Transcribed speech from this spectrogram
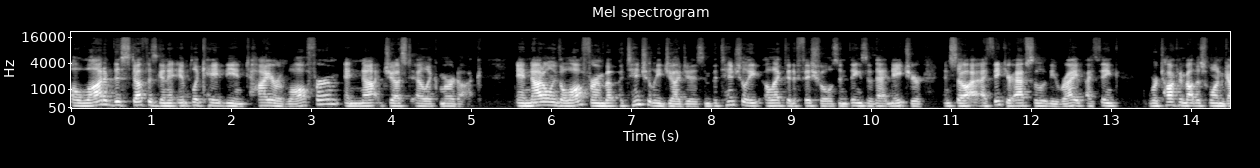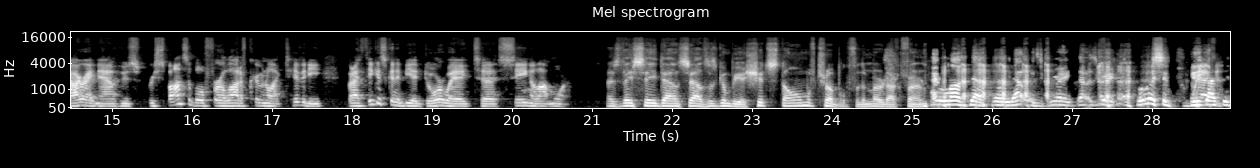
a lot of this stuff is going to implicate the entire law firm and not just Alec Murdaugh. And not only the law firm, but potentially judges and potentially elected officials and things of that nature. And so I, I think you're absolutely right. I think we're talking about this one guy right now who's responsible for a lot of criminal activity, but I think it's going to be a doorway to seeing a lot more. As they say down south, there's going to be a shitstorm of trouble for the Murdaugh firm. I love that, Billy. That was great. That was great. Well, listen, we got the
